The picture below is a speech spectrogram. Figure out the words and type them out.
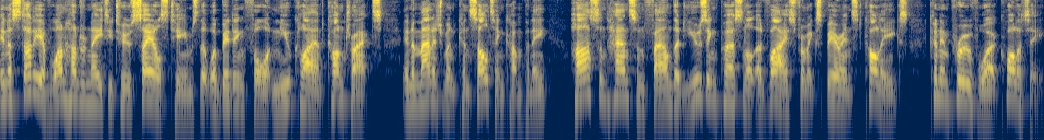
In a study of 182 sales teams that were bidding for new client contracts, in a management consulting company, Haas and Hansen found that using personal advice from experienced colleagues can improve work quality.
